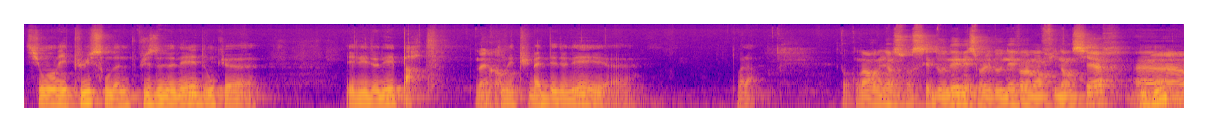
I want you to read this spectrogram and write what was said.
Si on en est plus, on donne plus de données, donc et les données partent. D'accord. On a pu mettre des données, et, euh, voilà. Donc on va revenir sur ces données, mais sur les données vraiment financières. Euh,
